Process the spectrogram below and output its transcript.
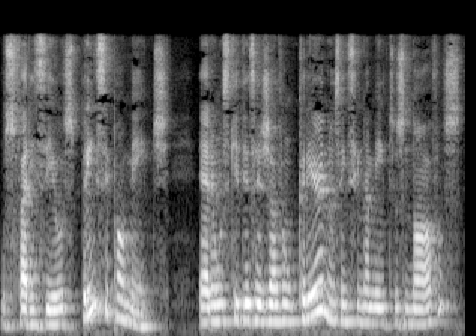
Os fariseus, principalmente, eram os que desejavam crer nos ensinamentos novos,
